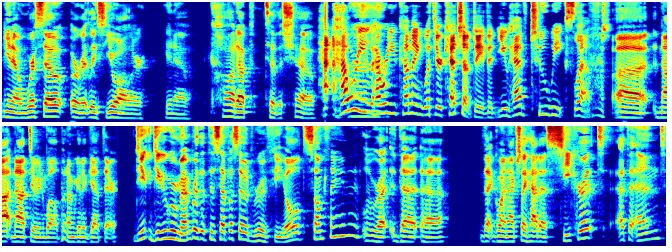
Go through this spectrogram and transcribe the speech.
you know we're so or at least you all are you know caught up to the show. H- how are you Uh. how are you coming with your catch up, David? You have 2 weeks left. Uh, not not doing well, but I'm gonna get there. Do you do you remember that this episode revealed something right, that uh that Gwen actually had a secret at the end,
